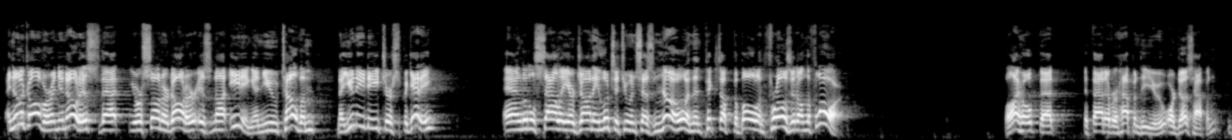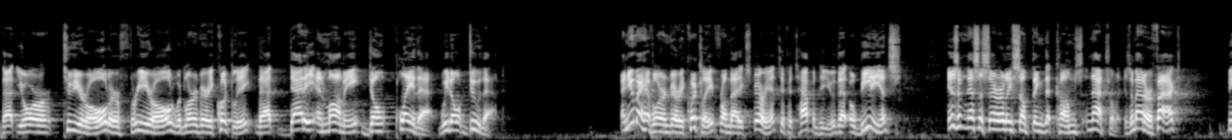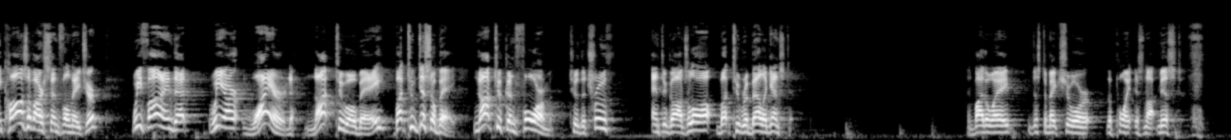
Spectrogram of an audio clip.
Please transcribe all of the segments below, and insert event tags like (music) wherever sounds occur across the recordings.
And you look over and you notice that your son or daughter is not eating and you tell them, now you need to eat your spaghetti. And little Sally or Johnny looks at you and says no and then picks up the bowl and throws it on the floor. Well, I hope that if that ever happened to you, or does happen, that your two year old or three year old would learn very quickly that daddy and mommy don't play that. We don't do that. And you may have learned very quickly from that experience, if it's happened to you, that obedience isn't necessarily something that comes naturally. As a matter of fact, because of our sinful nature, we find that we are wired not to obey, but to disobey not to conform to the truth and to God's law, but to rebel against it. And by the way, just to make sure the point is not missed,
